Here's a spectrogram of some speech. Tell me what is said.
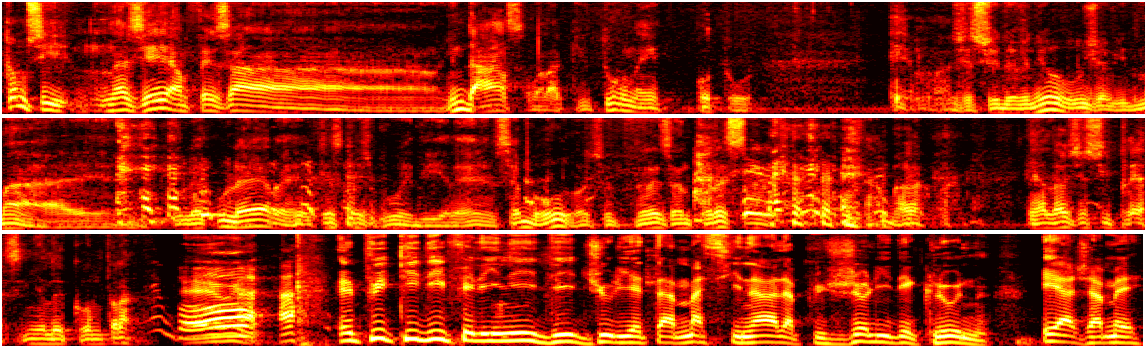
comme si nageaient en faisant une danse, voilà, qui tournait autour. Et moi, je suis devenu rouge, évidemment, pour les couleurs, et qu'est-ce que je pouvais dire C'est beau, c'est très intéressant. Et alors, je suis prêt à signer le contrat. Oui. Et puis, qui dit Fellini dit Giulietta Massina, la plus jolie des clowns. Et à jamais,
